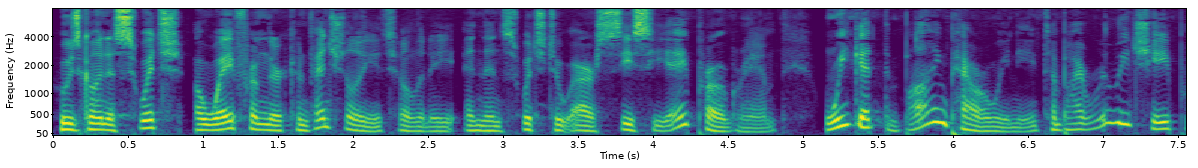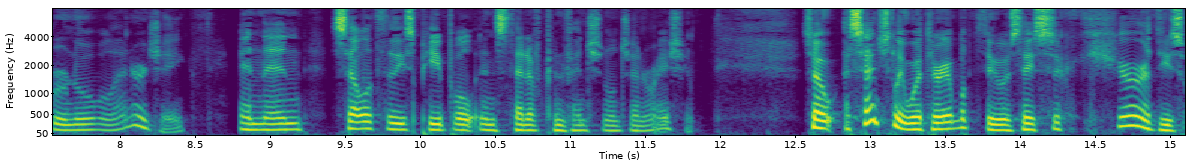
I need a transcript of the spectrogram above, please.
who's going to switch away from their conventional utility and then switch to our CCA program, we get the buying power we need to buy really cheap renewable energy and then sell it to these people instead of conventional generation. So essentially, what they're able to do is they secure these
